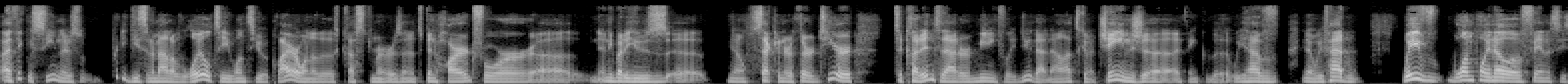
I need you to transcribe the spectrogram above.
I think we've seen there's a pretty decent amount of loyalty once you acquire one of those customers, and it's been hard for uh, anybody who's uh, you know second or third tier to cut into that or meaningfully do that. Now that's going to change. Uh, I think the, we have you know we've had wave 1.0 of fantasy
